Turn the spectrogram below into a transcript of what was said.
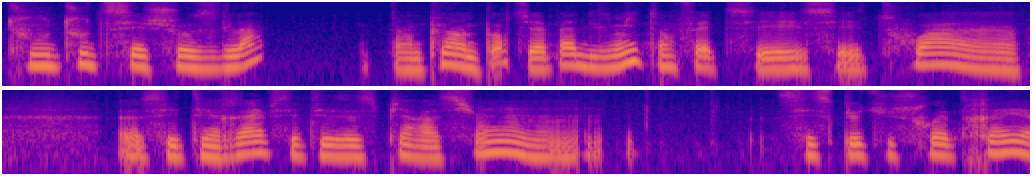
toutes ces choses-là. Un peu importe, il n'y a pas de limite en fait. C'est toi, euh, c'est tes rêves, c'est tes aspirations, c'est ce que tu souhaiterais.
